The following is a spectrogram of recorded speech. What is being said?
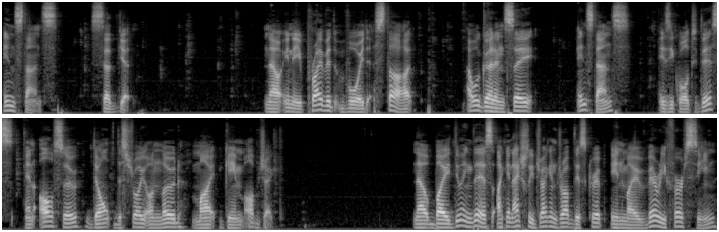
instance set get. Now in a private void start I will go ahead and say instance is equal to this and also don't destroy on load my game object. Now by doing this I can actually drag and drop this script in my very first scene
